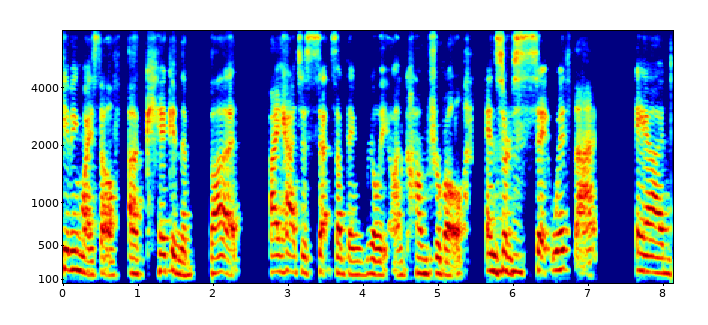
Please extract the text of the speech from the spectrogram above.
giving myself a kick in the butt, I had to set something really uncomfortable and sort of mm-hmm. sit with that. And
